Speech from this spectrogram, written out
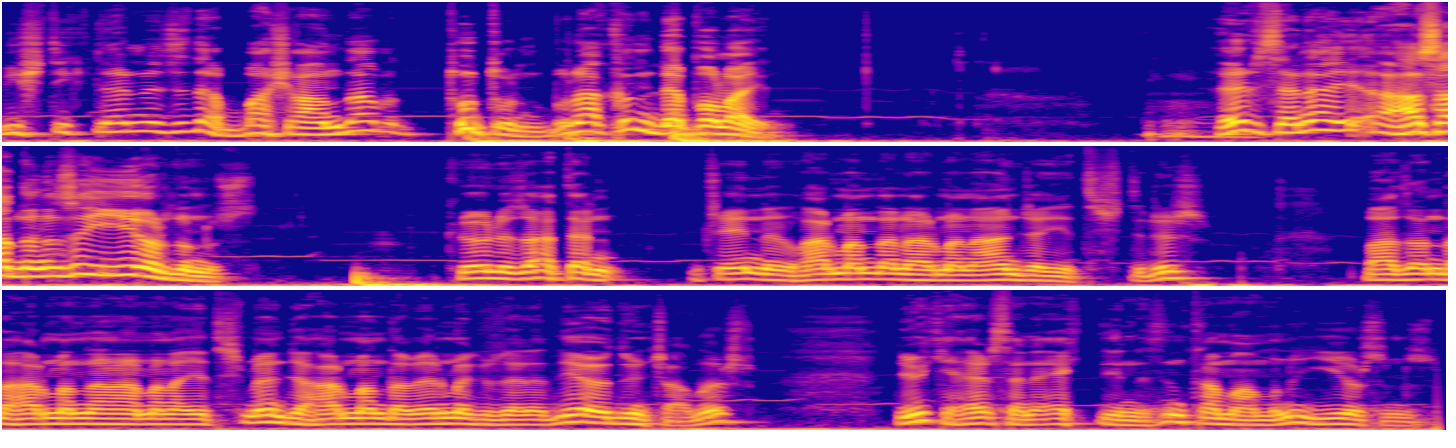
biçtiklerinizi de başağında tutun, bırakın, depolayın. Her sene hasadınızı yiyordunuz. Köylü zaten şeyini harmandan harmana anca yetiştirir. Bazen de harmandan harmana yetişmeyince harmanda vermek üzere diye ödünç alır. Diyor ki her sene ektiğinizin tamamını yiyorsunuz.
